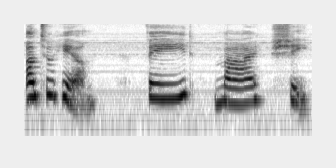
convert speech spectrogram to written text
unto him, Feed my sheep.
